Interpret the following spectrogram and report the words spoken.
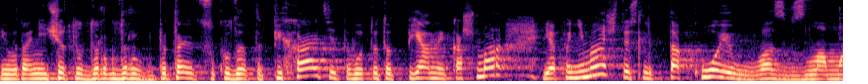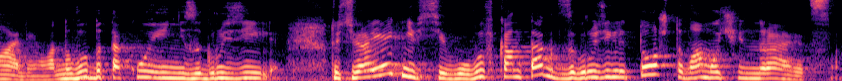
и вот они что-то друг друга пытаются куда-то пихать, это вот этот пьяный кошмар. Я понимаю, что если такое у вас взломали, но вы бы такое и не загрузили. То есть, вероятнее всего, вы в контакт загрузили то, что вам очень нравится.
